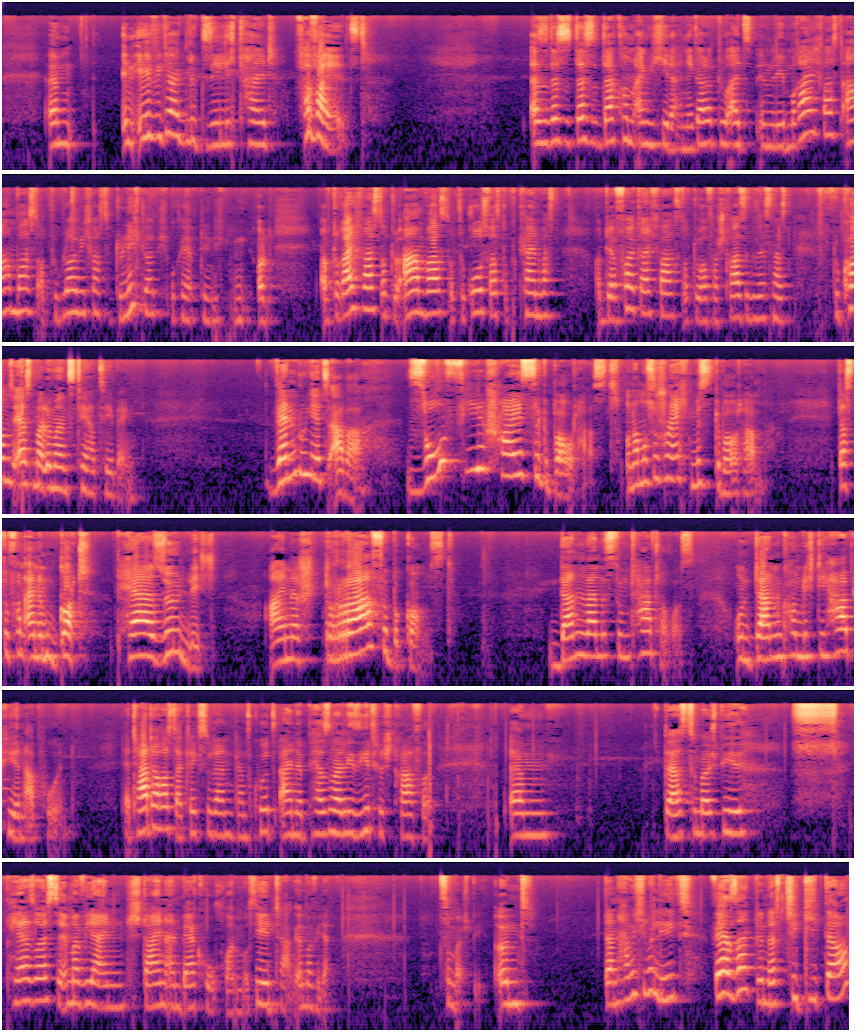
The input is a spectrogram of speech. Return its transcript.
ähm, in ewiger Glückseligkeit verweilst. Also das ist, das, da kommt eigentlich jeder hin. Egal, ob du als im Leben reich warst, arm warst, ob du gläubig warst, ob du nicht gläubig, okay, ob du, nicht, ob, ob du reich warst, ob du arm warst, ob du groß warst, ob du klein warst, ob du erfolgreich warst, ob du auf der Straße gesessen hast. Du kommst erstmal immer ins THC-Becken. Wenn du jetzt aber so viel Scheiße gebaut hast, und da musst du schon echt Mist gebaut haben, dass du von einem Gott persönlich eine Strafe bekommst, dann landest du im Tartaros. Und dann kommen dich die Harpien abholen. Der Tartaros, da kriegst du dann ganz kurz eine personalisierte Strafe. Ähm, da ist zum Beispiel Perseus, der immer wieder einen Stein, einen Berg hochräumen muss. Jeden Tag, immer wieder. Zum Beispiel. Und dann habe ich überlegt, wer sagt denn, dass Chiquita,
